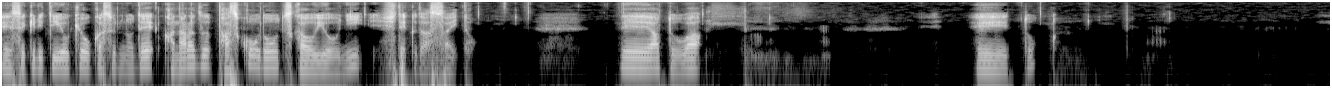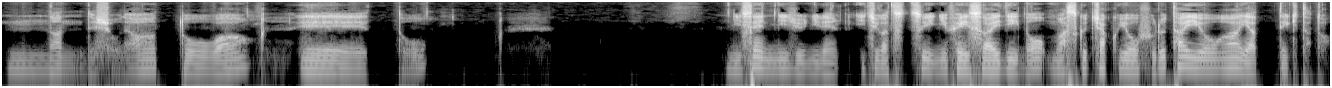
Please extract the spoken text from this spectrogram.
えー、セキュリティを強化するので、必ずパスコードを使うようにしてくださいと。で、あとは、えーと、なんでしょうね。あとは、えーと、2022年1月ついに Face ID のマスク着用フル対応がやってきたと。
